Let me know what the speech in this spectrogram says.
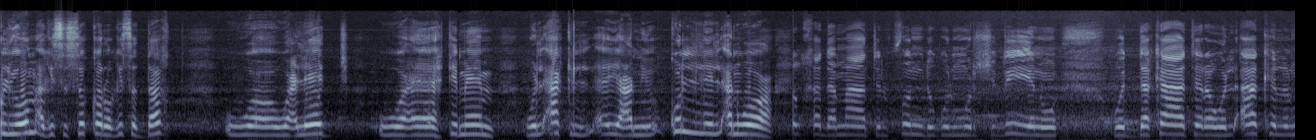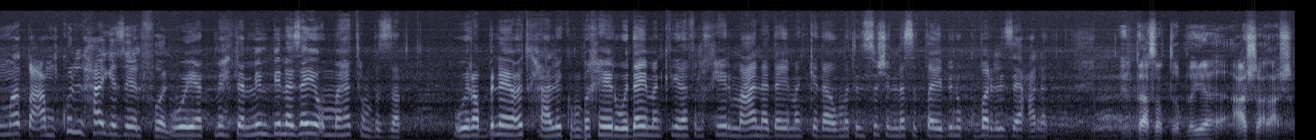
كل يوم أقيس السكر وأقيس الضغط وعلاج واهتمام والأكل يعني كل الأنواع الخدمات الفندق والمرشدين والدكاترة والأكل المطعم كل حاجة زي الفل. ومهتمين بنا زي أمهاتهم بالظبط وربنا يعودك عليكم بخير ودايما كده في الخير معانا دايما كده وما تنسوش الناس الطيبين الكبار اللي زي حالتكم البعثة الطبية 10 على 10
